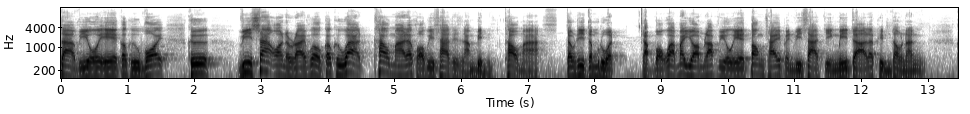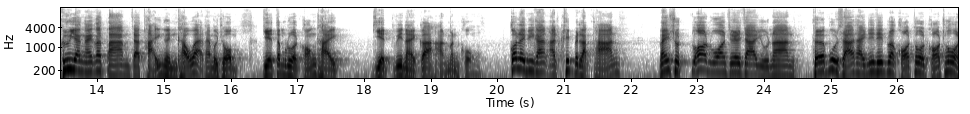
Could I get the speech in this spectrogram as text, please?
ซ่า VOA ก็คือ voice คือวีซ่า on arrival ก็คือว่าเข้ามาแล้วขอวีซ่าที่สนามบินเข้ามา เจ้าหน้าที่ตำรวจกลับบอกว่าไม่ยอมรับ VOA ต้องใช้เป็นวีซ่าจริงมีตราและพิมพ์เท่านั้น คือยังไงก็ตามจะไถเงินเขาอะท่านผู้ชม เกียรติตำรวจของไทยเกียรติวินัยกล้าหาญมั่นคง ก็เลยมีการอัดคลิปเป็นหลักฐาน ในสุดอ้อนวอนเจรจาอยู่นาน เธอพูดภาษาไทยนิดๆว่าขอโทษขอโทษ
